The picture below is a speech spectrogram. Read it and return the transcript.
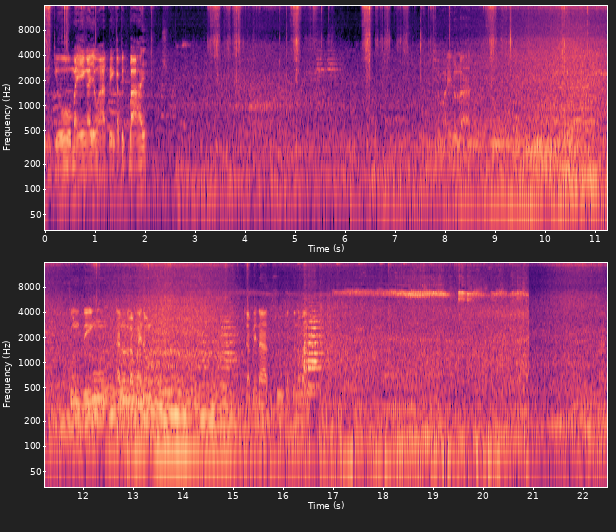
medyo maingay yung ating kapitbahay. Sa mga idol at kunting ano lang mga idol. Sabi natin sukat na naman. At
